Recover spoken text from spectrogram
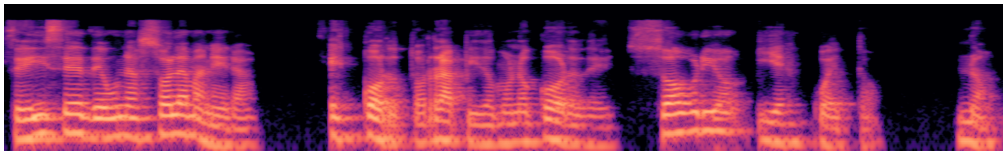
se dice de una sola manera. Es corto, rápido, monocorde, sobrio y escueto. No.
